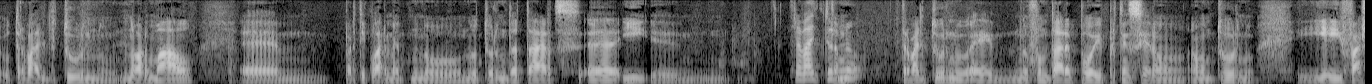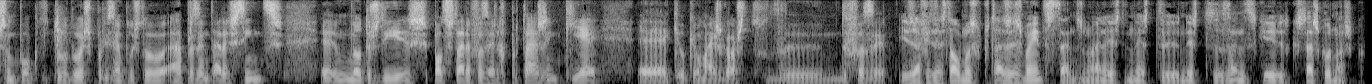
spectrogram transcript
o trabalho de turno normal, particularmente no, no turno da tarde, uh, e. Trabalho de turno Trabalho de turno é, no fundo, dar apoio, pertencer a um, a um turno. E aí faz-se um pouco de tudo. Hoje, por exemplo, estou a apresentar as sínteses. Eh, noutros dias, posso estar a fazer reportagem, que é, é aquilo que eu mais gosto de, de, fazer. E já fizeste algumas reportagens bem interessantes, não é? Neste, neste, nestes anos que, que estás connosco.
